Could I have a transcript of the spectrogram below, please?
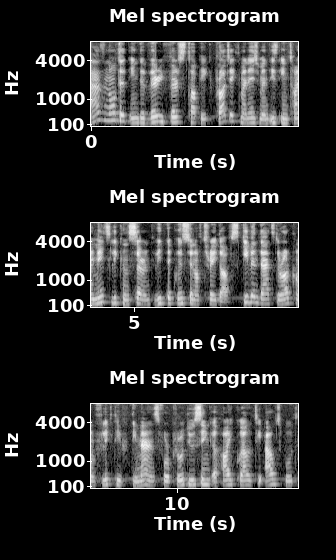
As noted in the very first topic, project management is intimately concerned with the question of trade-offs, given that there are conflicting demands for producing a high-quality output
